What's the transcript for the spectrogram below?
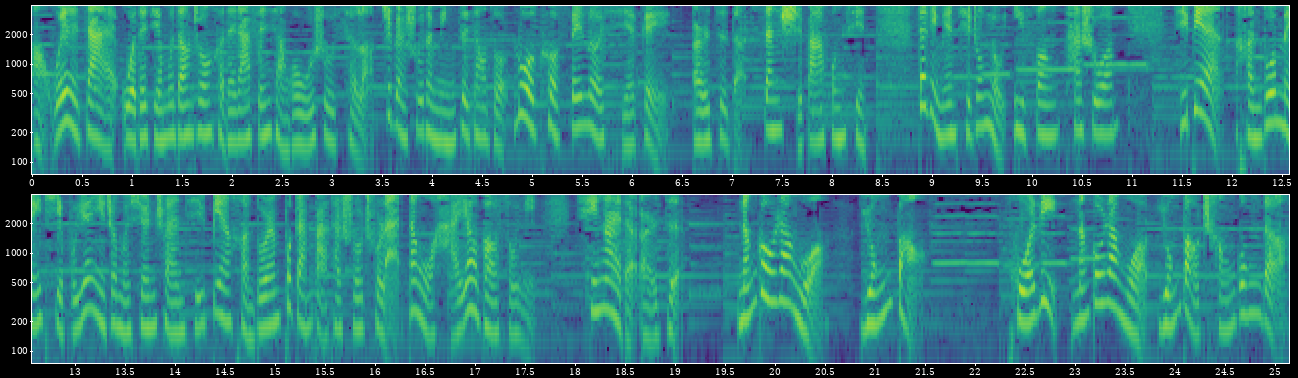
啊！我也在我的节目当中和大家分享过无数次了。这本书的名字叫做《洛克菲勒写给儿子的三十八封信》，在里面其中有一封，他说：“即便很多媒体不愿意这么宣传，即便很多人不敢把它说出来，但我还要告诉你，亲爱的儿子，能够让我永葆。”活力能够让我永葆成功的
